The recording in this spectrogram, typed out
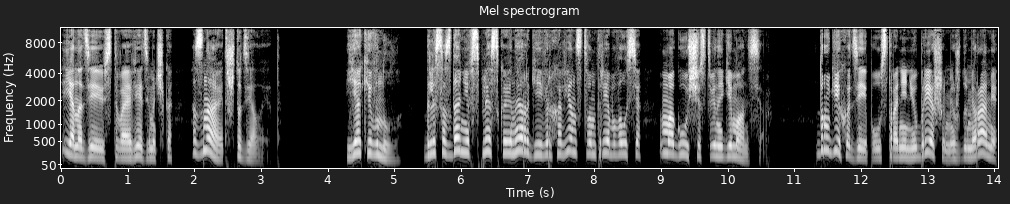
Я надеюсь, твоя ведьмочка знает, что делает». Я кивнул. Для создания всплеска энергии верховенством требовался могущественный гемансер. Других идей по устранению бреши между мирами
